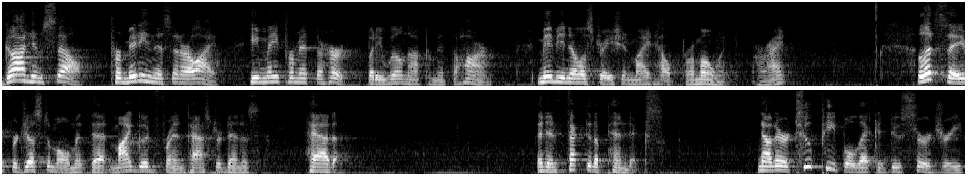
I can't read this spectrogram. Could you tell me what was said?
God Himself, permitting this in our life, He may permit the hurt, but He will not permit the harm. Maybe an illustration might help for a moment, all right? Let's say for just a moment that my good friend, Pastor Dennis, had an infected appendix. Now, there are two people that could do surgery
